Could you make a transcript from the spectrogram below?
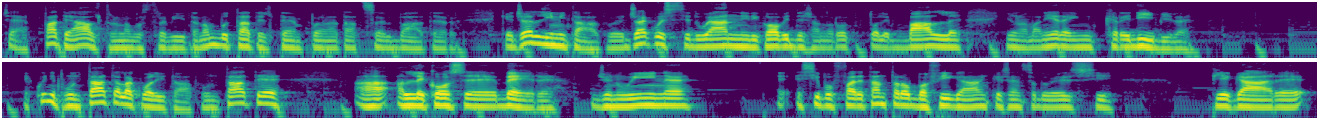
Cioè, fate altro nella vostra vita, non buttate il tempo nella tazza del water, che già è limitato e già questi due anni di Covid ci hanno rotto le balle in una maniera incredibile. E quindi puntate alla qualità, puntate a, alle cose vere, genuine e, e si può fare tanta roba figa anche senza doversi piegare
